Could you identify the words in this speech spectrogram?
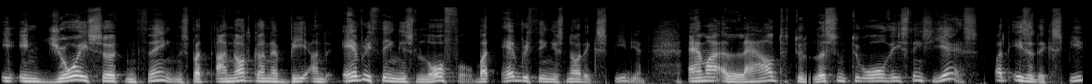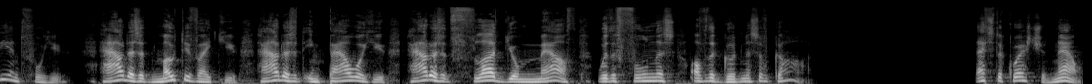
in, enjoy certain things, but I'm not going to be under everything is lawful, but everything is not expedient. Am I allowed to listen to all these things? Yes, but is it expedient for you? How does it motivate you? How does it empower you? How does it flood your mouth with the fullness of the goodness of God? That's the question. Now,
